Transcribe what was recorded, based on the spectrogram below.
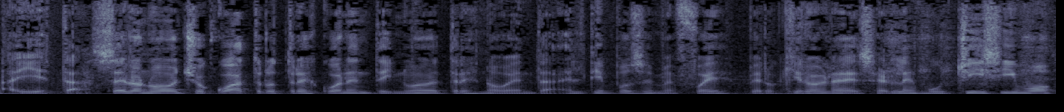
ahí está, 0984-349-390. El tiempo se me fue, pero quiero agradecerles muchísimo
